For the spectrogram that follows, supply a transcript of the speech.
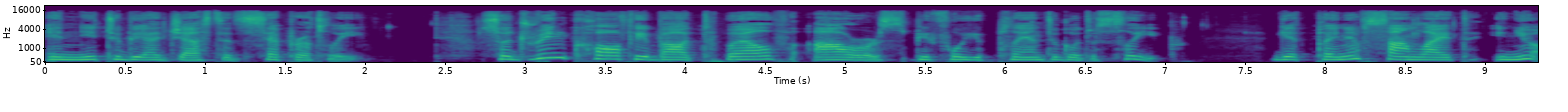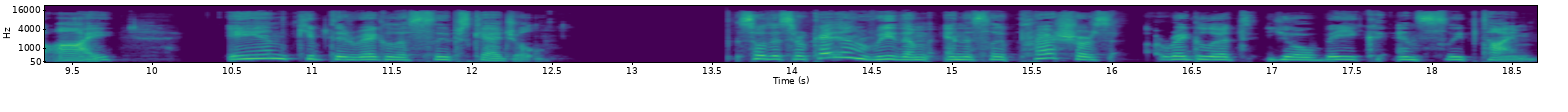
and need to be adjusted separately. So drink coffee about 12 hours before you plan to go to sleep. Get plenty of sunlight in your eye and keep the regular sleep schedule. So the circadian rhythm and the sleep pressures regulate your wake and sleep time.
